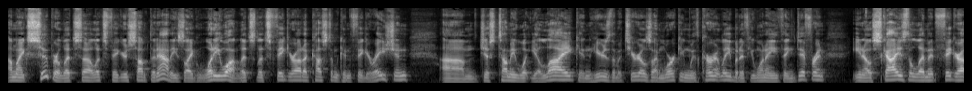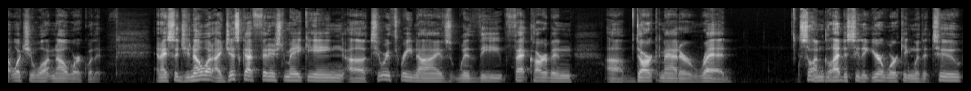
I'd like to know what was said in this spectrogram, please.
I'm like, super. Let's uh, let's figure something out. He's like, what do you want? Let's let's figure out a custom configuration. Um, just tell me what you like, and here's the materials I'm working with currently. But if you want anything different, you know, sky's the limit. Figure out what you want, and I'll work with it. And I said, you know what? I just got finished making uh, two or three knives with the fat Carbon uh, Dark Matter Red. So I'm glad to see that you're working with it too.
